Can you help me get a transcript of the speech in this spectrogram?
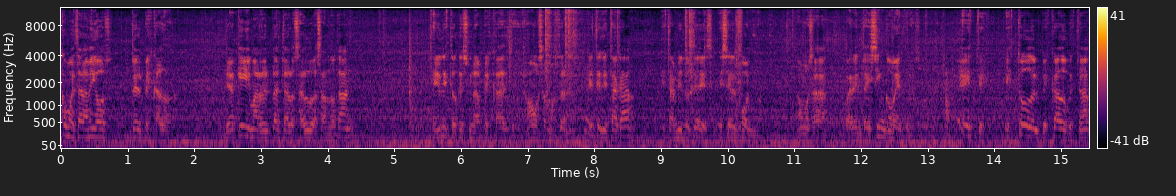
¿Cómo están amigos del pescador? De aquí Mar del Plata los saluda Sandokan en esto que es una pesca de altura. Vamos a mostrar. Este que está acá, que están viendo ustedes, es el fondo. Vamos a 45 metros. Este es todo el pescado que está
